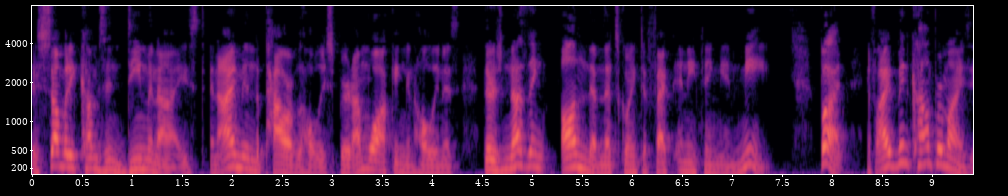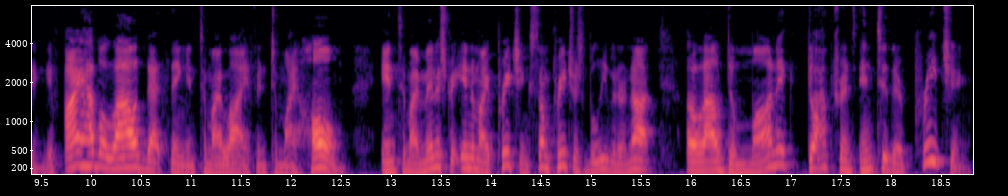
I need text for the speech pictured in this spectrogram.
if somebody comes in demonized and I'm in the power of the Holy Spirit, I'm walking in holiness, there's nothing on them that's going to affect anything in me. But if I've been compromising, if I have allowed that thing into my life, into my home, into my ministry, into my preaching, some preachers, believe it or not, allow demonic doctrines into their preaching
